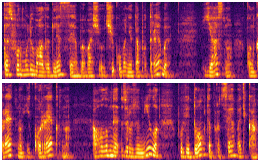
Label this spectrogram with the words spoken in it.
та сформулювали для себе ваші очікування та потреби, ясно, конкретно і коректно, а головне, зрозуміло, повідомте про це батькам.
